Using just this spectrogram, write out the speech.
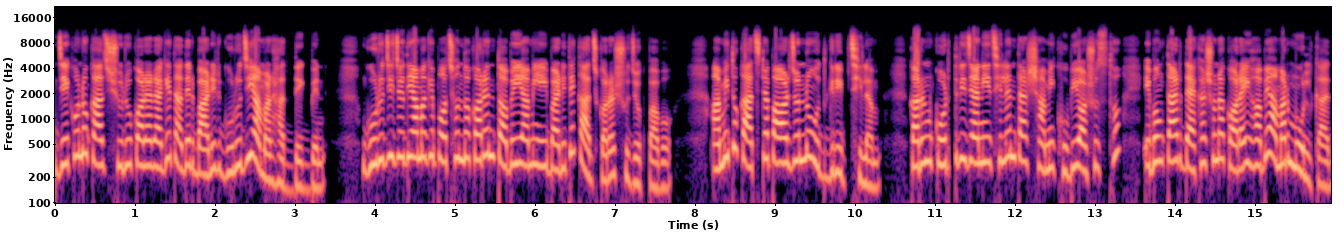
যে কোনো কাজ শুরু করার আগে তাদের বাড়ির গুরুজি আমার হাত দেখবেন। গুরুজি যদি আমাকে পছন্দ করেন, তবেই আমি এই বাড়িতে কাজ করার সুযোগ পাব। আমি তো কাজটা পাওয়ার জন্য উদ্গ্রীব ছিলাম, কারণ কর্ত্রী জানিয়েছিলেন তার স্বামী খুবই অসুস্থ এবং তার দেখাশোনা করাই হবে আমার মূল কাজ।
